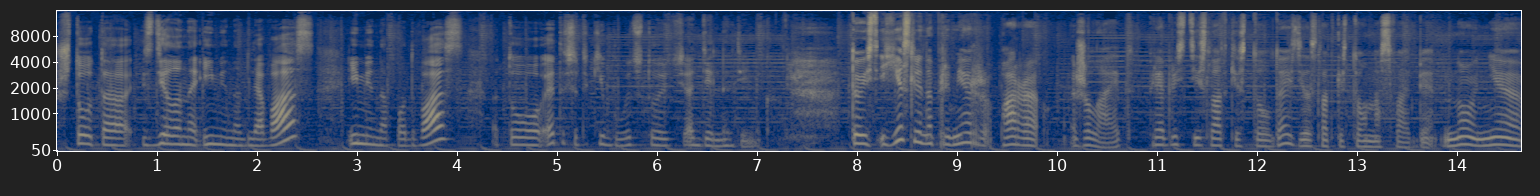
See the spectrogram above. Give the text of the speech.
что-то сделано именно для вас, именно под вас, то это все-таки будет стоить отдельных денег. То есть, если, например, пара желает приобрести сладкий стол, да, сделать сладкий стол на свадьбе, но не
